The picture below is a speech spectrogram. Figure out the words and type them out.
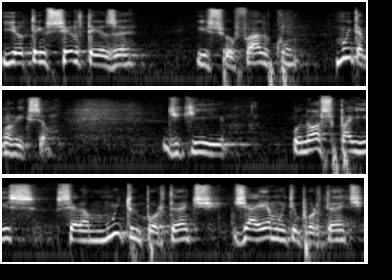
E eu tenho certeza, isso eu falo com muita convicção, de que o nosso país será muito importante, já é muito importante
